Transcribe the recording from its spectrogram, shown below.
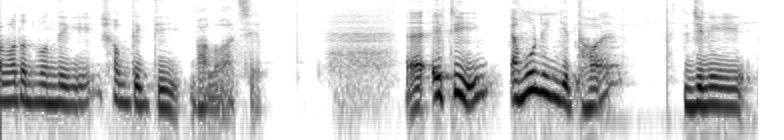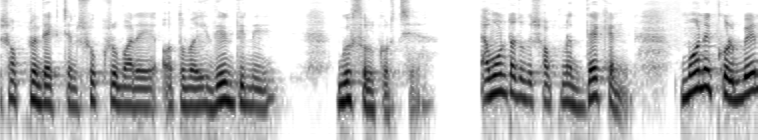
আবাদত বন্দিগি সব দিক দিয়ে ভালো আছে। এটি এমন ইঙ্গিত হয় যিনি স্বপ্নে দেখছেন শুক্রবারে অথবা ঈদের দিনে গোসল করছে। এমনটা যদি স্বপ্নে দেখেন, মনে করবেন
